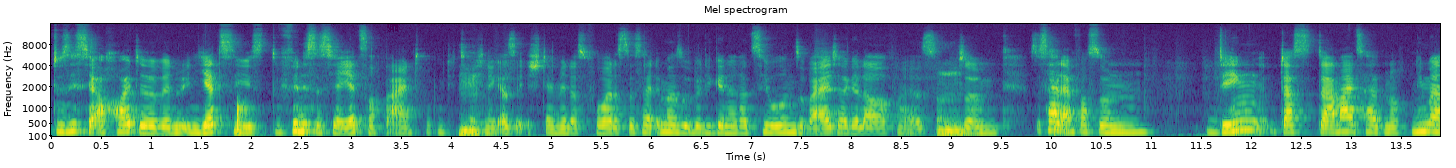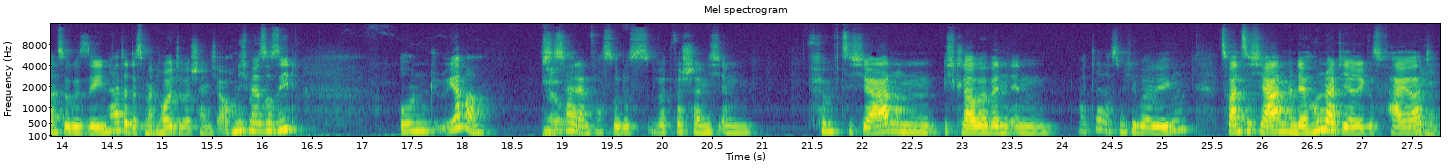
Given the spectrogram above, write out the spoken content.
Du siehst ja auch heute, wenn du ihn jetzt siehst, du findest es ja jetzt noch beeindruckend, die Mhm. Technik. Also ich stelle mir das vor, dass das halt immer so über die Generation so weitergelaufen ist. Mhm. Und ähm, es ist halt einfach so ein Ding, das damals halt noch niemand so gesehen hatte, das man heute wahrscheinlich auch nicht mehr so sieht. Und ja, es Ja. ist halt einfach so, das wird wahrscheinlich in 50 Jahren und ich glaube, wenn in, warte, lass mich überlegen, 20 Jahren, wenn der 100-Jähriges feiert, Mhm.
